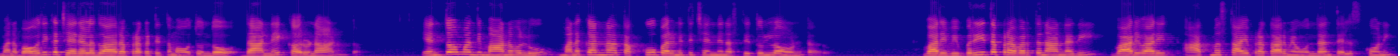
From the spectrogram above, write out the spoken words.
మన భౌతిక చర్యల ద్వారా ప్రకటితం అవుతుందో దాన్నే కరుణ అంటాం. ఎంతోమంది మానవులు మనకన్నా తక్కువ పరిణితి చెందిన స్థితుల్లో ఉంటారు. వారి విపరీత ప్రవర్తన అన్నది వారి వారి ఆత్మస్థాయి ప్రకారమే ఉందని తెలుసుకొని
